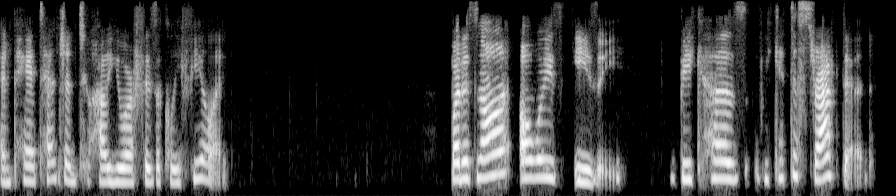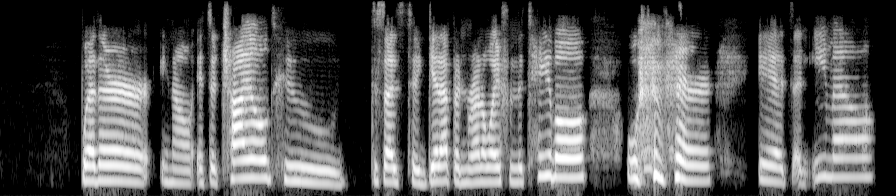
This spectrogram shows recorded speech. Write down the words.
and pay attention to how you are physically feeling. But it's not always easy because we get distracted. Whether, you know, it's a child who decides to get up and run away from the table, whether it's an email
